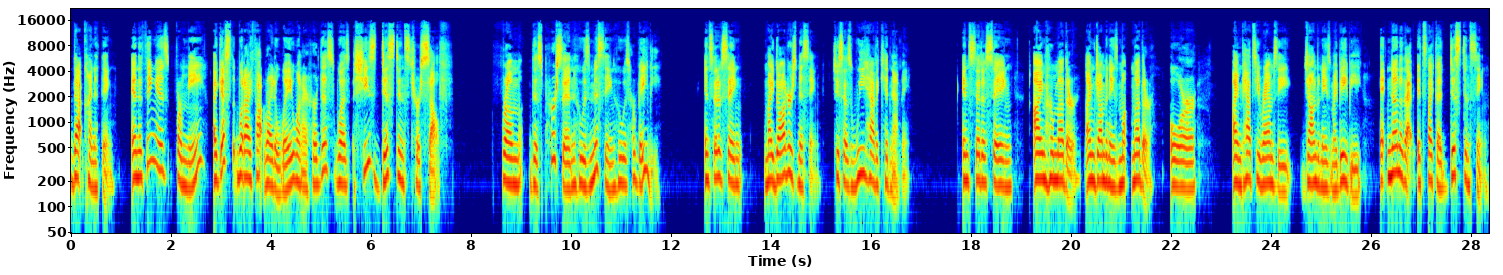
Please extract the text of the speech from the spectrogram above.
that kind of thing. And the thing is, for me, I guess what I thought right away when I heard this was she's distanced herself from this person who is missing, who is her baby. Instead of saying, My daughter's missing, she says, We have a kidnapping. Instead of saying, I'm her mother, I'm JonBenét's mo- mother, or I'm Patsy Ramsey, JonBenét's my baby. Eh, none of that. It's like a distancing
